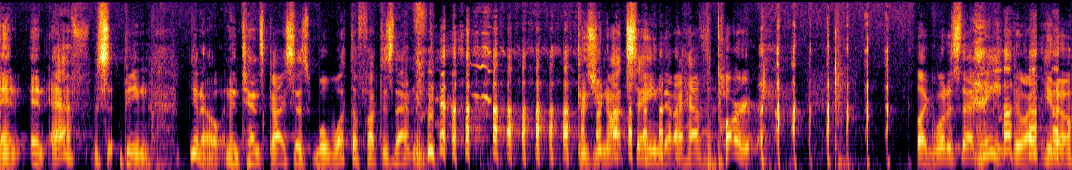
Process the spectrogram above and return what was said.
And and F, being you know an intense guy, says, "Well, what the fuck does that mean? Because you're not saying that I have the part. like, what does that mean? Do I, you know?"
